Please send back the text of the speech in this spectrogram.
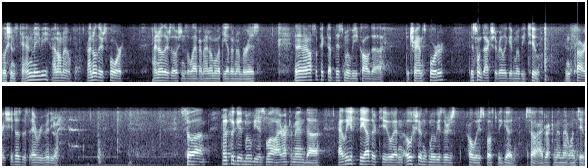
Ocean's 10, maybe? I don't know. I know there's four. I know there's Ocean's 11. I don't know what the other number is. And then I also picked up this movie called uh, The Transporter. This one's actually a really good movie, too. And sorry, she does this every video. So, um, that's a good movie as well. I recommend uh, at least the other two. And Ocean's movies are just always supposed to be good, so I'd recommend that one too.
